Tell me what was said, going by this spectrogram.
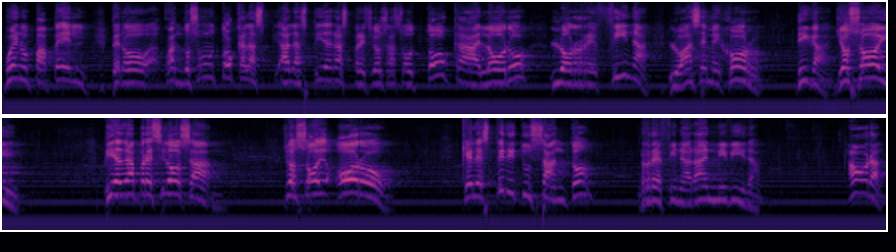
bueno, papel, pero cuando son, toca las, a las piedras preciosas o toca al oro, lo refina, lo hace mejor. Diga, yo soy piedra preciosa, yo soy oro, que el Espíritu Santo refinará en mi vida. Ahora,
